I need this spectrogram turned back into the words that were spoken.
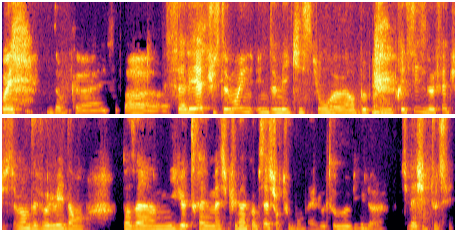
Oui. Donc, il ne faut pas. Ça allait être justement une, de mes questions un peu plus précises, le fait justement d'évoluer dans, dans un milieu très masculin comme ça, surtout bon, bah, l'automobile. J'imagine tout de suite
